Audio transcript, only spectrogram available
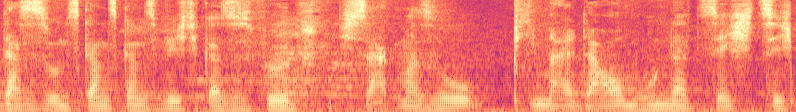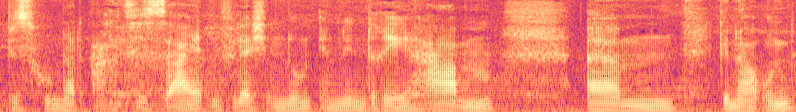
das ist uns ganz, ganz wichtig. Also es wird, ich sag mal so, Pi mal Daumen 160 bis 180 Seiten vielleicht in, in den Dreh haben. Genau, und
